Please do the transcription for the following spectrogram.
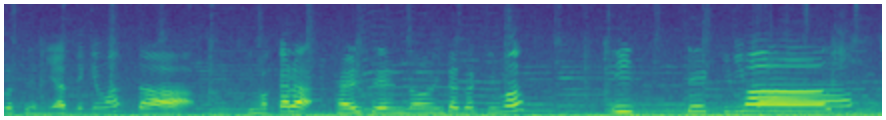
和歌山ルセにやってきました。今から海鮮丼いただきます。行ってきます。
